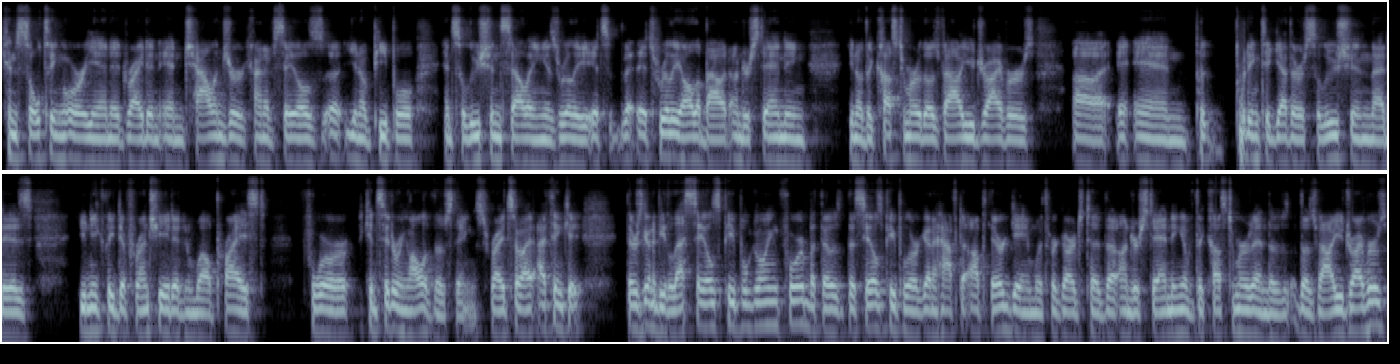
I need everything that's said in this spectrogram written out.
consulting oriented right and, and challenger kind of sales uh, you know people and solution selling is really it's it's really all about understanding you know the customer those value drivers uh, and put, putting together a solution that is uniquely differentiated and well priced for considering all of those things, right? So I, I think it, there's going to be less salespeople going forward, but those the salespeople are going to have to up their game with regards to the understanding of the customer and those those value drivers.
